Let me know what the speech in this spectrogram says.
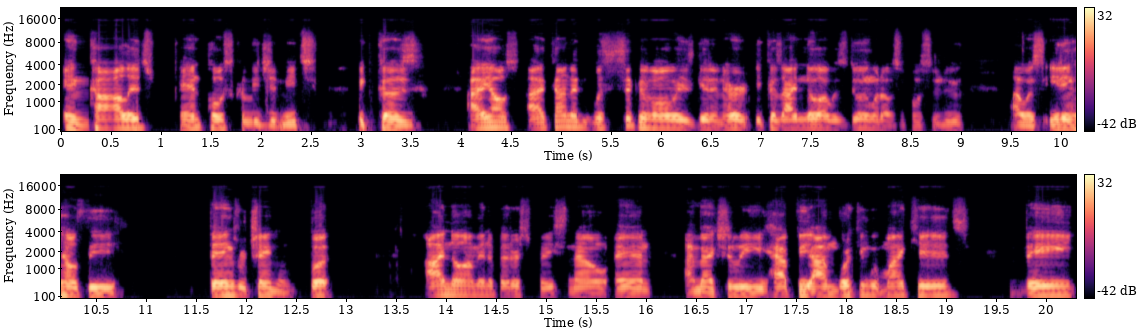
in college and post collegiate meets because I also I kind of was sick of always getting hurt because I knew I was doing what I was supposed to do. I was eating healthy, things were changing, but I know I'm in a better space now and I'm actually happy. I'm working with my kids. They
